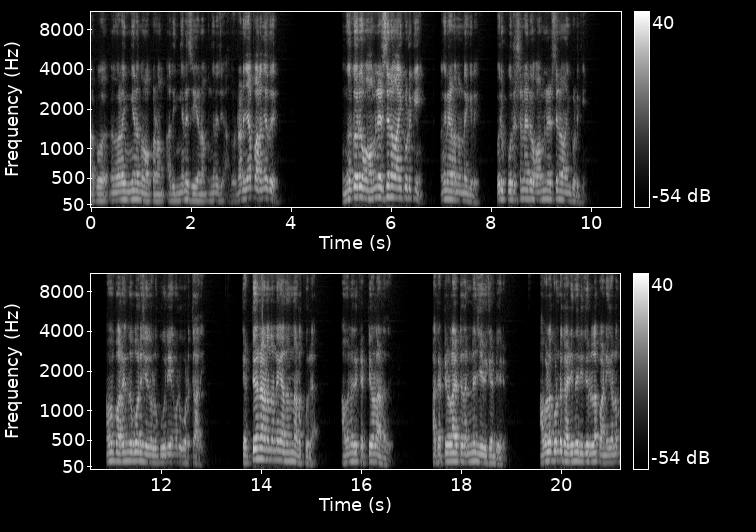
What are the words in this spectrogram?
അപ്പോൾ നിങ്ങൾ ഇങ്ങനെ നോക്കണം അത് ഇങ്ങനെ ചെയ്യണം ഇങ്ങനെ അതുകൊണ്ടാണ് ഞാൻ പറഞ്ഞത്. നിങ്ങൾക്ക് ഒരു ഹോം നേഴ്സിനെ വാങ്ങിക്കൊടുക്കി. അങ്ങനെയാണെന്നുണ്ടെങ്കിൽ ഒരു പുരുഷനെ ഒരു ഹോം നേഴ്സിനെ വാങ്ങിക്കൊടുക്കി അവൻ പറയുന്നത് പോലെ ചെയ്തോളൂ കൂലി അങ്ങോട്ട് കൊടുത്താൽ മതി. കെട്ടിയവനാണെന്നുണ്ടെങ്കിൽ അതൊന്നും നടക്കൂല. അവനൊരു കെട്ടിയോളാണിത്. ആ കെട്ടിയോളായിട്ട് തന്നെ ജീവിക്കേണ്ടി വരും. അവളെ കൊണ്ട് കഴിയുന്ന രീതിയിലുള്ള പണികളും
